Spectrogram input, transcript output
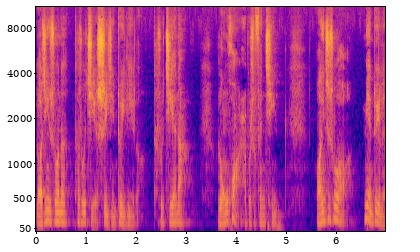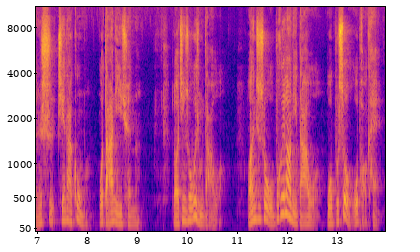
老金说呢，他说解释已经对立了，他说接纳。融化而不是分清。王一之说：“啊，面对人事，接纳够吗？我打你一拳呢。”老金说：“为什么打我？”王一之说：“我不会让你打我，我不受，我跑开。”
